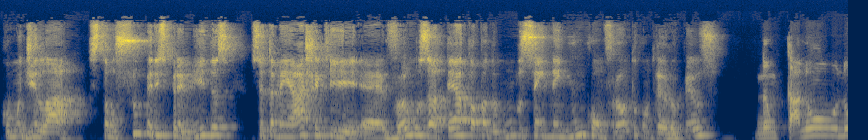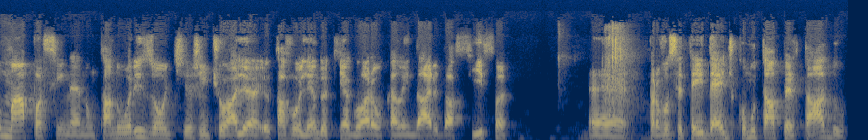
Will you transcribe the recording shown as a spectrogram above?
como de lá estão super espremidas. Você também acha que é, vamos até a Copa do Mundo sem nenhum confronto contra europeus? Não está no, no, mapa, assim, né? Não está no horizonte. A gente olha, eu estava olhando aqui agora o calendário da FIFA, é, para você ter ideia de como está apertado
